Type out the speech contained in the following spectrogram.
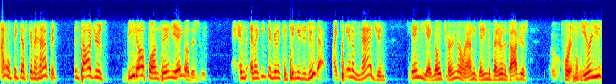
I don't think that's going to happen the Dodgers beat up on San Diego this week. And and I think they're going to continue to do that. I can't imagine San Diego turning around and getting the better of the Dodgers for a series,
